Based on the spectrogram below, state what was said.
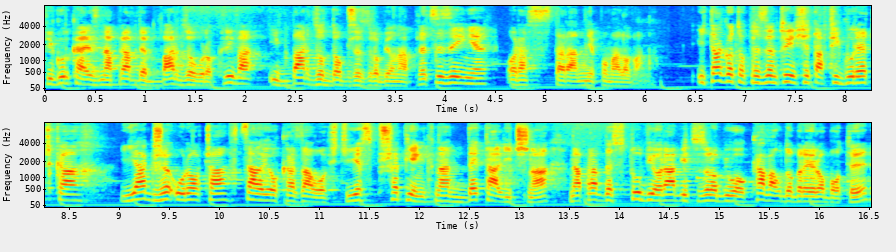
Figurka jest naprawdę bardzo urokliwa i bardzo dobrze zrobiona precyzyjnie oraz starannie pomalowana. I tak oto prezentuje się ta figureczka jakże urocza w całej okazałości. Jest przepiękna, detaliczna. Naprawdę Studio Rabbit zrobiło kawał dobrej roboty.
